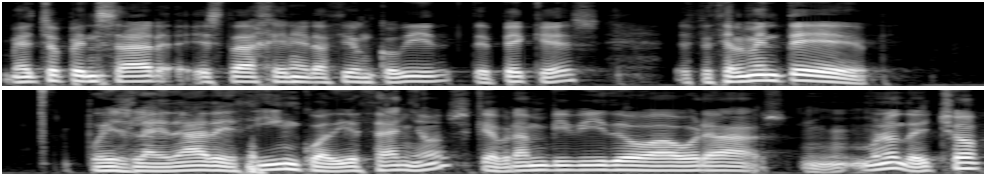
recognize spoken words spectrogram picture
me ha hecho pensar esta generación COVID de peques, especialmente pues la edad de 5 a 10 años, que habrán vivido ahora, bueno, de hecho,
